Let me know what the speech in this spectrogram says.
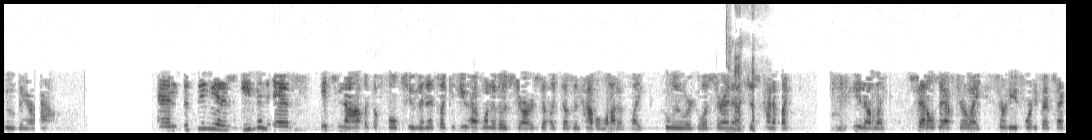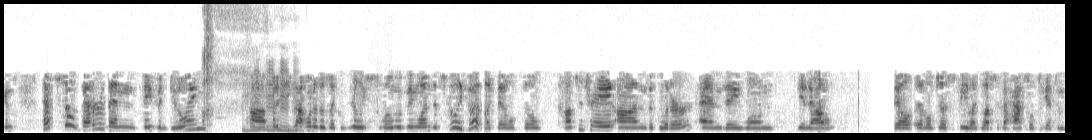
moving around. And the thing is, even if it's not like a full two minutes, like if you have one of those jars that like doesn't have a lot of like glue or glycerin and it just kind of like, you know, like settles after like 30 to 45 seconds, that's still better than they've been doing. Um, but if you got one of those like really slow moving ones, it's really good. Like they'll, they'll concentrate on the glitter and they won't, you know, they'll, it'll just be like less of a hassle to get them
